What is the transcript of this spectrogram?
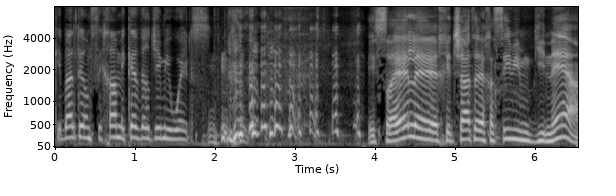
קיבלתי היום שיחה מקבר ג'ימי ווילס. ישראל אה, חידשה את היחסים עם גינאה,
